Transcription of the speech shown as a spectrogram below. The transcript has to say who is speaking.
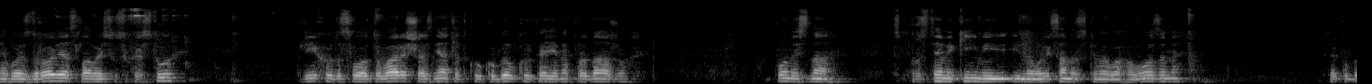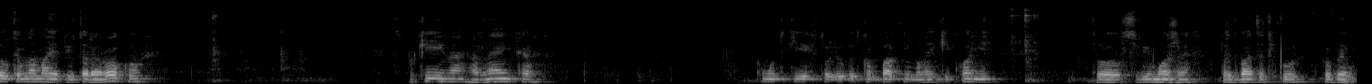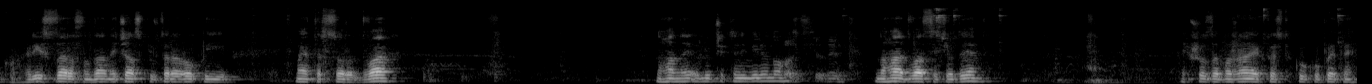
Speaker 1: Дай здоров'я, слава Ісусу Христу. Приїхав до свого товариша зняти таку кобилку, яка є на продажу. Понесна з простими кіньми і новоолександрівськими ваговозами. Така кобилка вона має півтора року. Спокійна, гарненька. Кому такі, хто любить компактні маленькі коні, то собі може придбати таку кобилку. Ріс зараз на даний час півтора року її метр сорок два. Нога не Любчик, ти не міряв ногу?
Speaker 2: 21.
Speaker 1: Нога 21. Якщо забажає хтось таку купити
